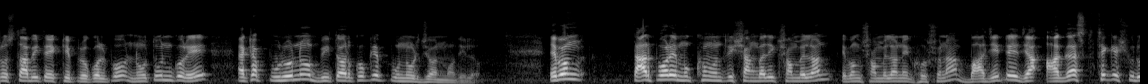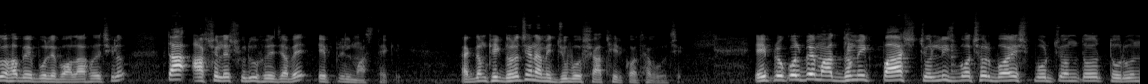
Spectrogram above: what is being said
প্রস্তাবিত একটি প্রকল্প নতুন করে একটা পুরনো বিতর্ককে পুনর্জন্ম দিল। এবং তারপরে মুখ্যমন্ত্রী সাংবাদিক সম্মেলন এবং সম্মেলনে ঘোষণা বাজেটে যা আগস্ট থেকে শুরু হবে বলে বলা হয়েছিল, তা আসলে শুরু হয়ে যাবে এপ্রিল মাস থেকে। একদম ঠিক ধরেছেন, আমি যুব সাথীর কথা বলছি। এই প্রকল্পে মাধ্যমিক পাস চল্লিশ বছর বয়স পর্যন্ত তরুণ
